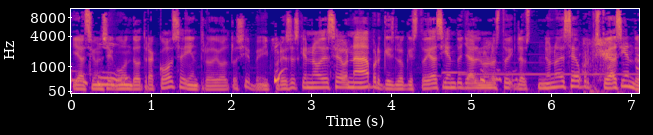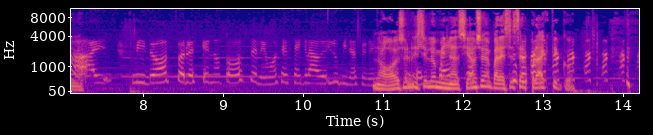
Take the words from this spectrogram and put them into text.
y hace un segundo otra cosa y dentro de otro sí. Y por eso es que no deseo nada porque lo que estoy haciendo ya no lo estoy, yo no deseo porque estoy haciéndolo. Ay, mi doc, pero es que no todos tenemos ese grado de iluminación. no, eso no es iluminación, eso me parece ser práctico.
